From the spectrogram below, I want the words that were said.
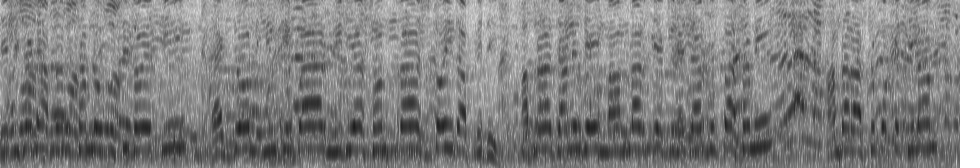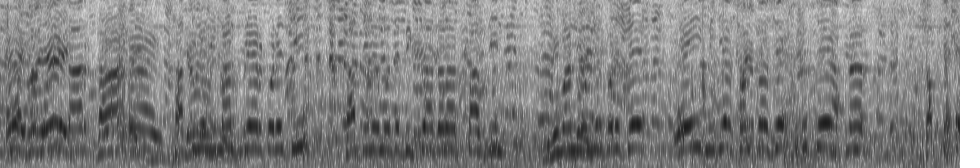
যে বিষয়টা আপনাদের সামনে উপস্থিত হয়েছি, একজন ইউটিউবার, মিডিয়া সন্ত্রাস তহিদ আফ্রিদি। আপনারা জানেন যে এই মামলার সে একজন রেজাহারভুক্ত আসামি। আমরা রাষ্ট্রপক্ষে ছিলাম। তার সাত দিনের রিমান্ড প্রেয়ার করেছি। সাত দিনের মধ্যে বিজ্ঞ আদালত পাঁচ দিন রিমান্ড মঞ্জুর করেছে। এই মিডিয়া সন্ত্রাসের বিরুদ্ধে আপনার সবথেকে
